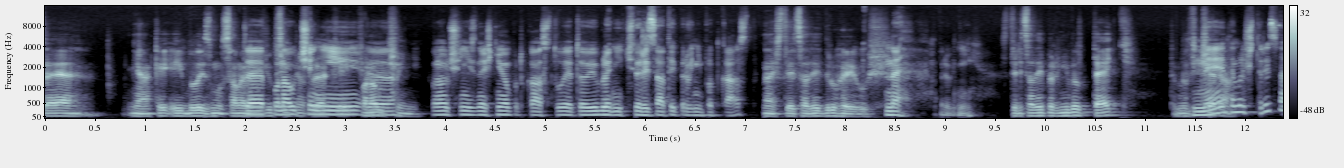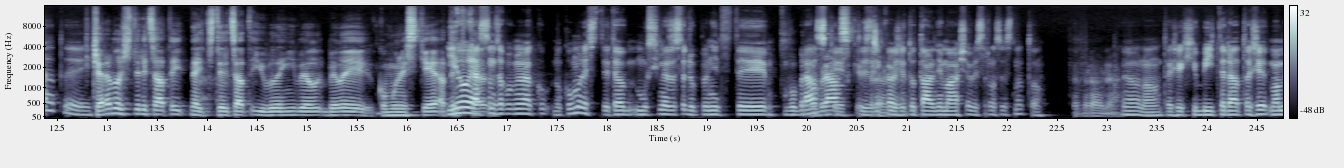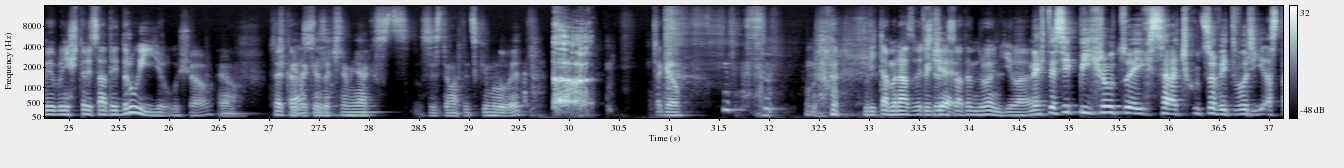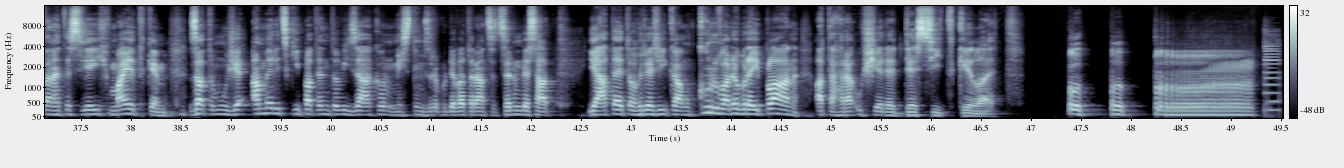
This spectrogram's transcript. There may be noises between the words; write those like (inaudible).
To je nějaký ableismus, ale To je ponaučení, ponaučení. eh, ponaučení z dnešního podcastu. Je to jubilejní 41. podcast. Ne, 42. už. Ne, první. 41. byl teď, to byl včera. Ne, ten byl 40. Včera byl 40. ne, 40. jubilejní byl, byli komunisti a teďka... Jo, já jsem zapomněl jako, no komunisty, to musíme zase doplnit ty obrázky. Obrázky, ty jsi říkal, pravda. že totálně máš a vysral ses na to. To je pravda. Jo, no, takže chybí teda, takže máme jubilejní 42. díl už, jo? Jo. To je krásný. je začneme nějak systematicky mluvit. Tak jo. (laughs) (laughs) Vítáme nás ve Takže 42. díle. Nechte si píchnout tu jejich sračku, co vytvoří a stanete si jejich majetkem. Za to může americký patentový zákon, myslím z roku 1970. Já této hře říkám kurva dobrý plán a ta hra už jede desítky let. P- p- prrrr.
